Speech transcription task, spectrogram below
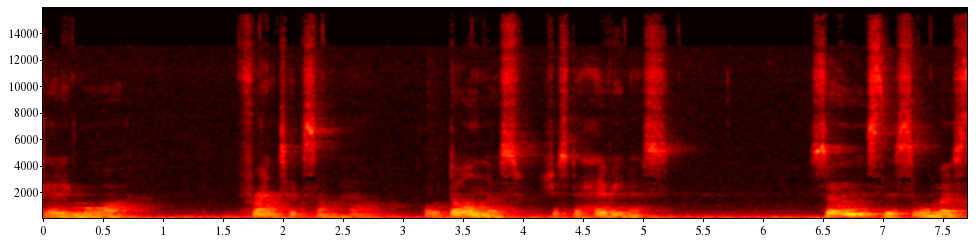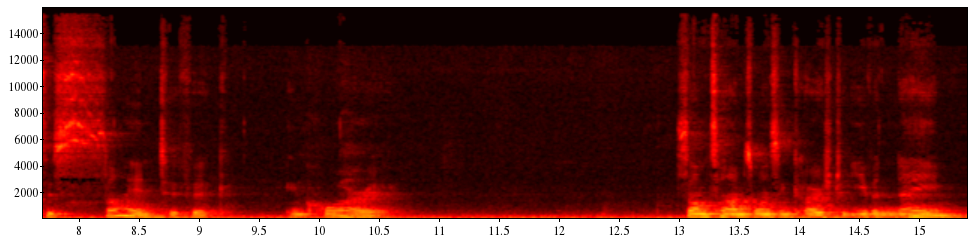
getting more frantic somehow, or dullness, just a heaviness. So it's this almost this scientific inquiry. Sometimes one's encouraged to even name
